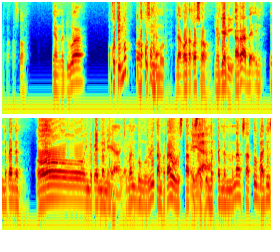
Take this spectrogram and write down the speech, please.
Kota Kosong. Yang kedua Oku Timur, Kota Oku Kosong? Timur, nggak kota kosong. nggak jadi. Karena ada in- independen. Oh, independen ya. Ya, Iya, cuman Bung Rudi tanpa tahu statistik Iya. independen menang satu Waduh. banding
